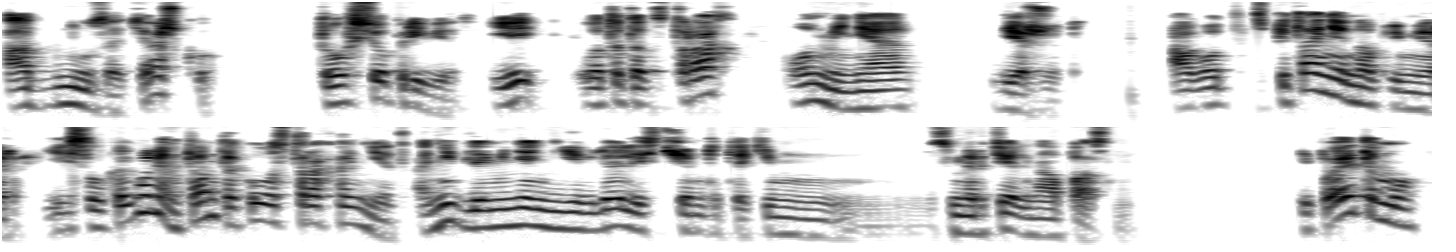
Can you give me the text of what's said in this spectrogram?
одну затяжку, то все, привет. И вот этот страх, он меня держит. А вот с питанием, например, и с алкоголем, там такого страха нет. Они для меня не являлись чем-то таким смертельно опасным. И поэтому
